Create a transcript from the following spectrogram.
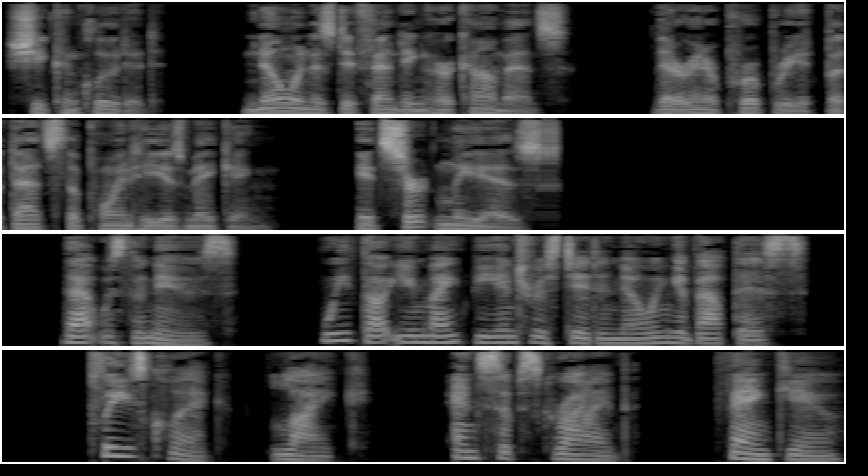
she concluded. No one is defending her comments. They're inappropriate but that's the point he is making. It certainly is. That was the news. We thought you might be interested in knowing about this. Please click like and subscribe. Thank you.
